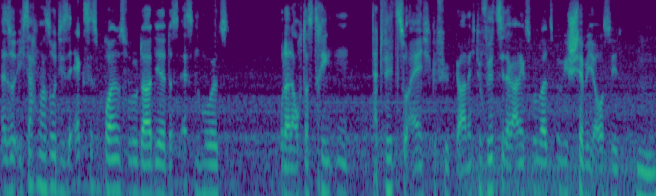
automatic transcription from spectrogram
also ich sag mal so, diese Access Points, wo du da dir das Essen holst oder auch das Trinken, das willst du eigentlich gefühlt gar nicht. Du willst dir da gar nichts holen, weil es irgendwie shabby aussieht. Hm.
